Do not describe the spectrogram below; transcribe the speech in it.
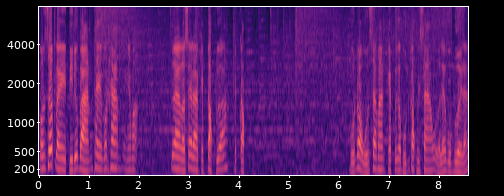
Con rớt này tí nữa bán thay con khan anh em ạ. Tức là nó sẽ là kẹp cọc nữa Kẹp cọc. Bốn đỏ bốn Saman kẹp với cả bốn cọc thì sao? Ở level 10 đấy.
